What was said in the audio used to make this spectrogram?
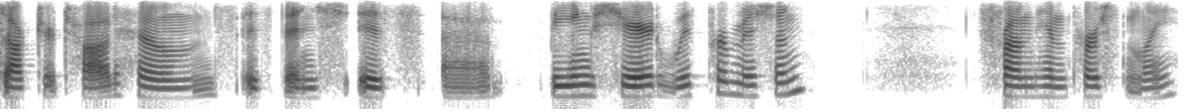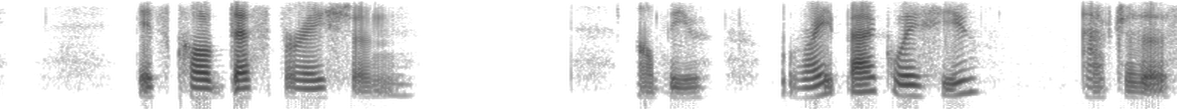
Dr. Todd Holmes. It's been it's uh, being shared with permission from him personally. It's called Desperation. I'll be right back with you after this.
